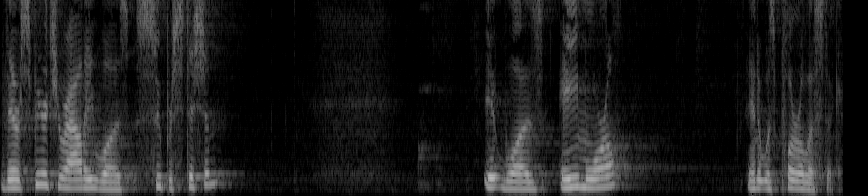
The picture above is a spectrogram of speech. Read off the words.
Their spirituality was superstition it was amoral, and it was pluralistic.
